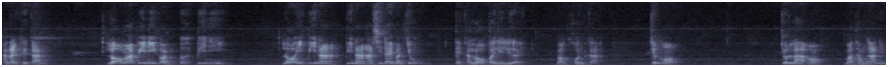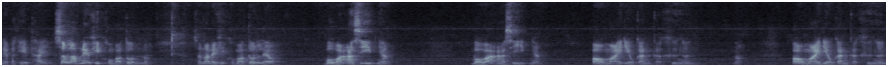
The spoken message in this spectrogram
อันนั้นคือกันรอมาปีนี้ก่อน เออปีนี้ รออีกปีหน้าปีหน้าอาจสิได้บรรจุ แต่ก็รอไปเรื่อยๆ บางคนก็จนออก จนลาออกมาทำงานอยู่ในประเทศไทยสำหรับแนวคิดของบ่าวต้นเนาะสำหรับแนวคิดของบ่าวต้นแล้วบว่าอาชีพหยังบว่าอาชีพหยังเป้าหมายเดียวกันก็คือเงินเนาะเป้าหมายเดียวกันก็คือเงิน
